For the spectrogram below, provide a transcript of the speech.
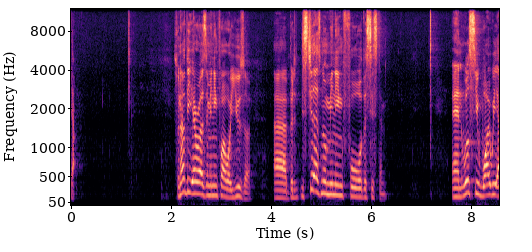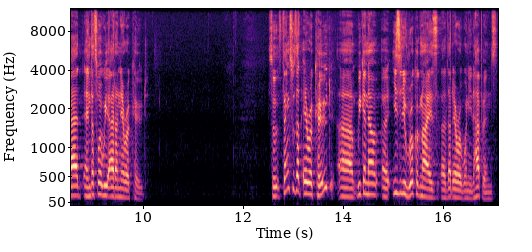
Yeah. So now the error has a meaning for our user, uh, but it still has no meaning for the system. And we'll see why we add, and that's why we add an error code. So thanks to that error code, uh, we can now uh, easily recognize uh, that error when it happens,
